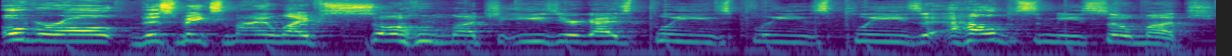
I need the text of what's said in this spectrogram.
overall, this makes my life so much easier, guys. Please, please, please. It helps me so much.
